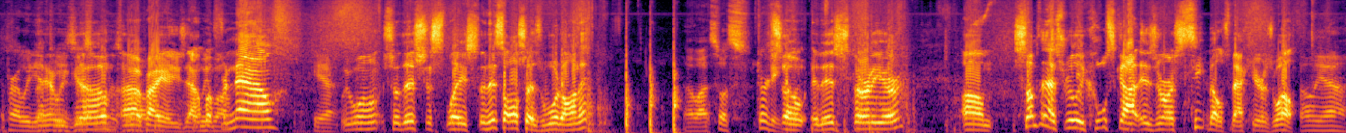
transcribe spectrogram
I probably There we go. well, I'll probably gotta use that one, but for now Yeah. we won't. So this just lays, and this also has wood on it, Oh. So it's sturdy. so it is sturdier. Um, something that's really cool, Scott, is there are seat belts back here as well. oh yeah.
